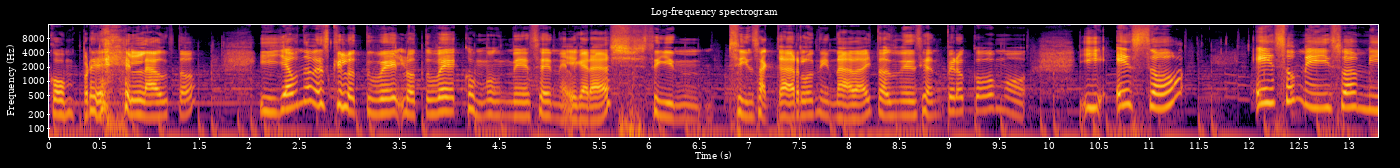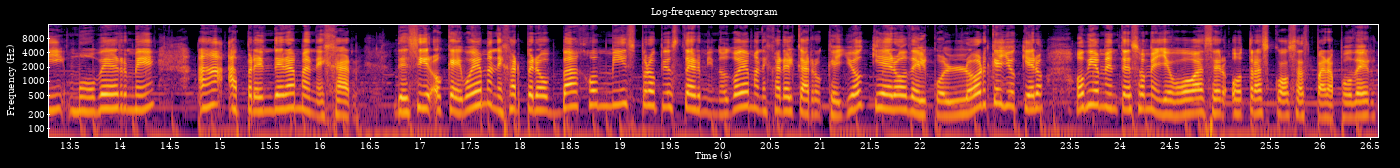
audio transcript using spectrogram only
compré el auto. Y ya una vez que lo tuve, lo tuve como un mes en el garage sin, sin sacarlo ni nada. Y todos me decían, pero ¿cómo? Y eso, eso me hizo a mí moverme a aprender a manejar. Decir, ok, voy a manejar, pero bajo mis propios términos. Voy a manejar el carro que yo quiero, del color que yo quiero. Obviamente eso me llevó a hacer otras cosas para poder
